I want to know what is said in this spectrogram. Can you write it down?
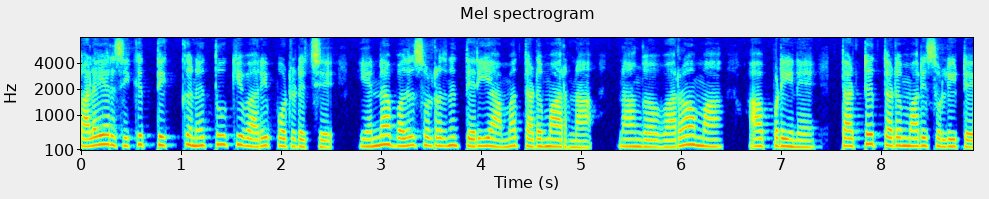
கலையரசிக்கு திக்குன்னு தூக்கி வாரி போட்டுடுச்சு. என்ன பதில் சொல்றதுன்னு தெரியாம தடுமாறினா நாங்க வரோமா அப்படின்னு தட்டு தடுமாறி சொல்லிட்டு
